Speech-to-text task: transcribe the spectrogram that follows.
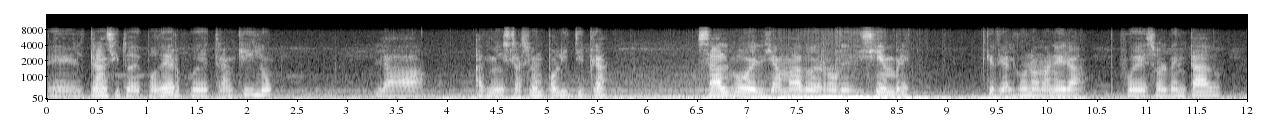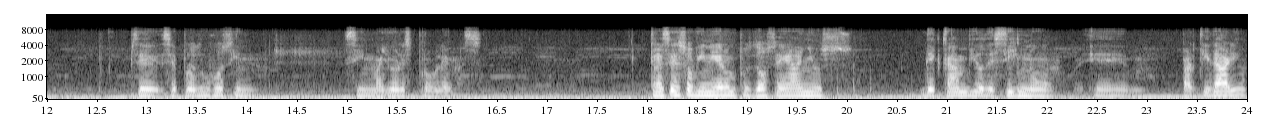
el tránsito de poder fue tranquilo. La administración política, salvo el llamado error de diciembre, que de alguna manera fue solventado, se, produjo sin, sin mayores problemas. Tras eso vinieron pues 12 años de cambio de signo eh, partidario,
